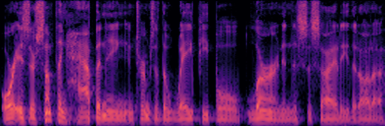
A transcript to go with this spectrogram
Or is there something happening in terms of the way people learn in this society that ought to,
